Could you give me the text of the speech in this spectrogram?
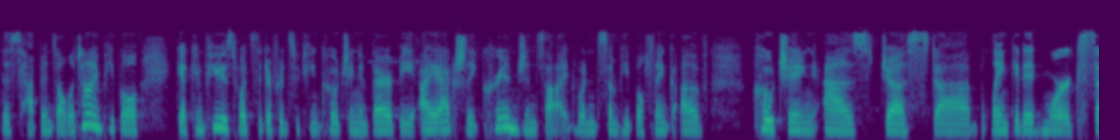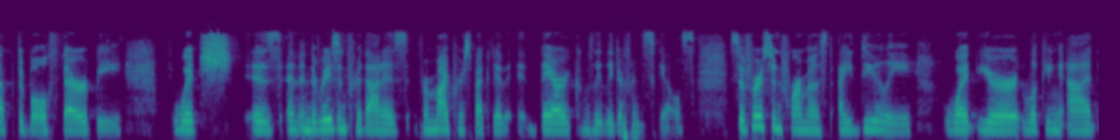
this happens all the time. People get confused. What's the difference between coaching and therapy? I actually cringe inside when some people think of coaching as just uh, blanketed, more acceptable therapy, which is, and, and the reason for that is, from my perspective, they are completely different skills. So, first and foremost, ideally, what you're looking at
